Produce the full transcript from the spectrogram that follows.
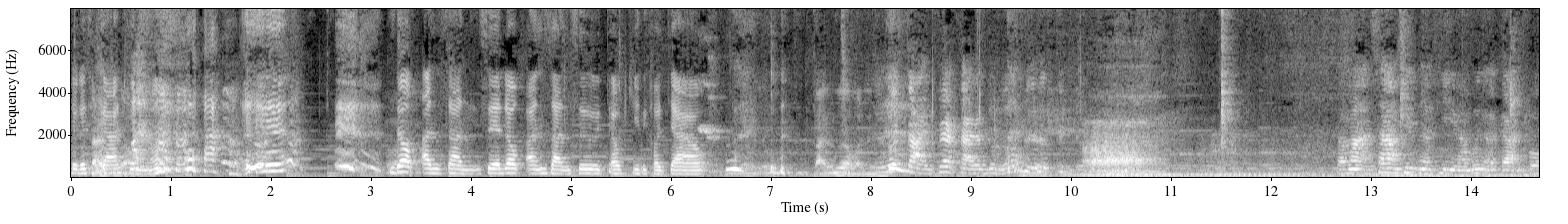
จะกระสิกล้ากินเนาะ ดอกอันสันเสียดอกอันสันซื้อเจ้ากินข้าวเจ้า ตายเมื่อวันนี้เลือดจ่ายแฝกจ่ายกันดูแล้วประมาณ30นาทีนะเบิ่งอาการพอ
